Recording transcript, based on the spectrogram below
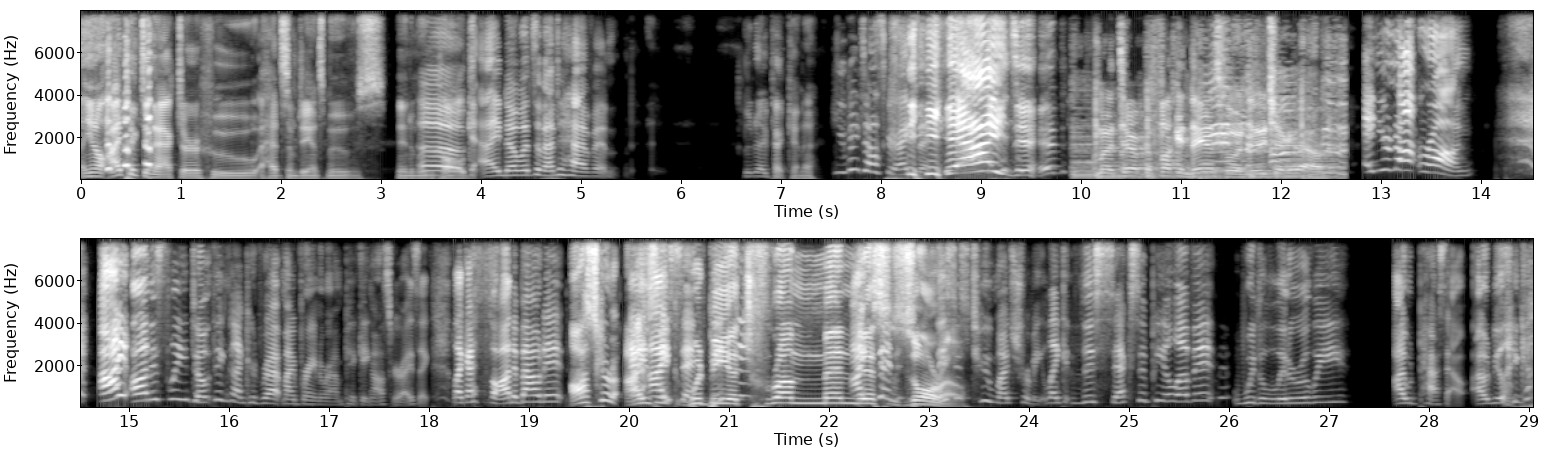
You know, I picked an actor who had some dance moves in a movie called. Okay, I know what's about to happen. Who did I pick, Kenna? You picked Oscar Isaac. yeah, I did. I'm gonna tear up the fucking dance floor, dude. Check it out. and you're not wrong. I honestly don't think I could wrap my brain around picking Oscar Isaac. Like I thought about it. Oscar Isaac said, would be a is- tremendous said, Zorro. This is too much for me. Like the sex appeal of it would literally, I would pass out. I would be like,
